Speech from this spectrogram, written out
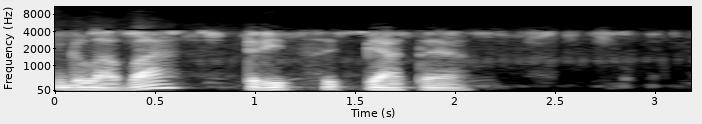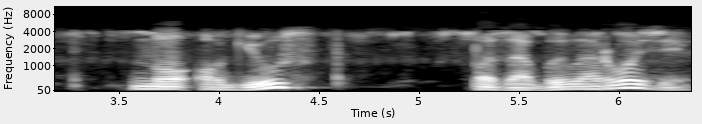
Глава 35 Но Огюст позабыл о Розе.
